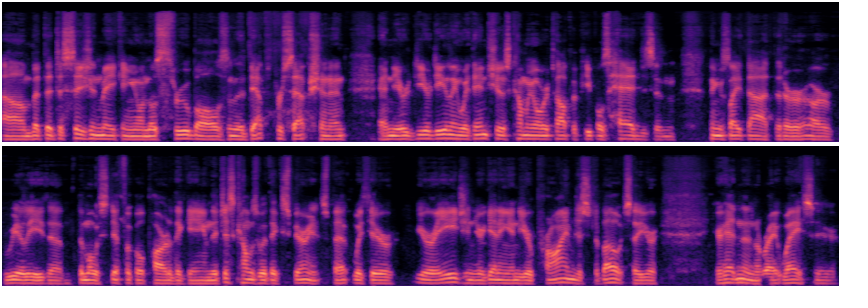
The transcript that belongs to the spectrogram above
um, but the decision making on those through balls and the depth perception, and and you're you're dealing with inches coming over top of people's heads and things like that that are are really the the most difficult part of the game. That just comes with experience, but with your your age and you're getting into your prime just about, so you're you're heading in the right way. So you're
